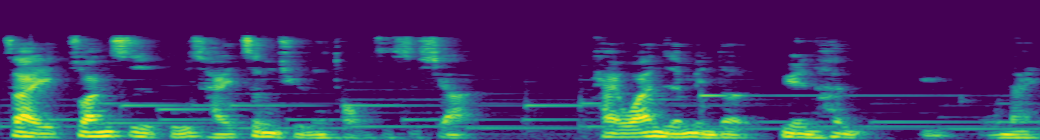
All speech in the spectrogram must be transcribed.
在专制独裁政权的统治之下，台湾人民的怨恨与无奈。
